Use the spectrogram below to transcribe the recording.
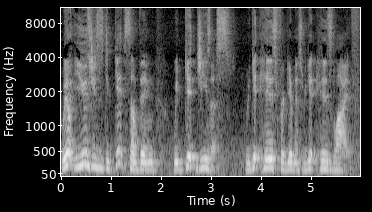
We don't use Jesus to get something, we get Jesus. We get his forgiveness, we get his life.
